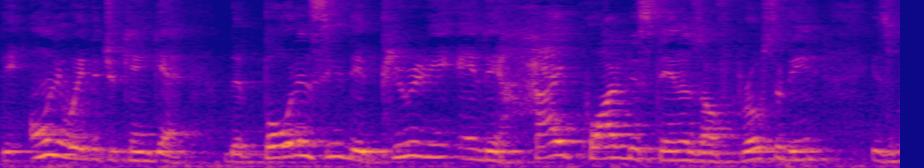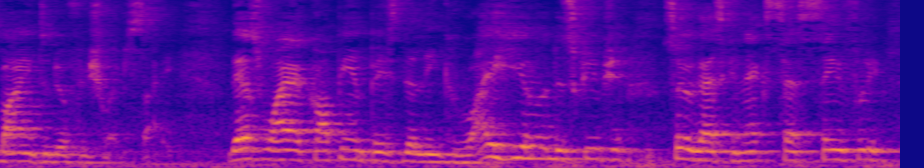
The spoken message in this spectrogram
The only way that you can get the potency, the purity, and the high quality standards of Prostadine is buying to the official website. That's why I copy and paste the link right here in the description so you guys can access safely,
